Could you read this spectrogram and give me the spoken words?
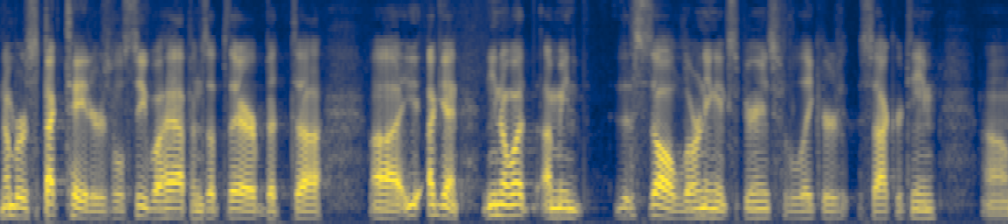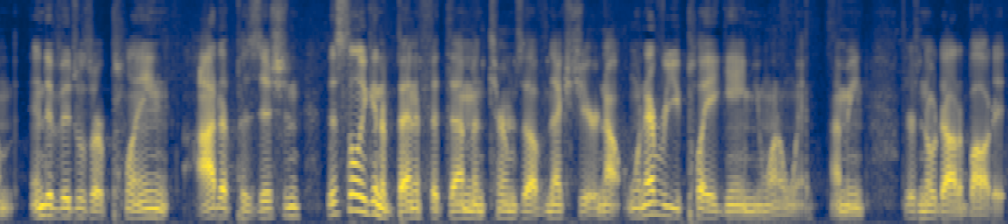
number of spectators. We'll see what happens up there. But uh, again, you know what? I mean, this is all a learning experience for the Lakers soccer team. Um, individuals are playing out of position. This is only going to benefit them in terms of next year. Now, whenever you play a game, you want to win. I mean, there's no doubt about it.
